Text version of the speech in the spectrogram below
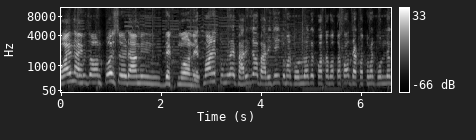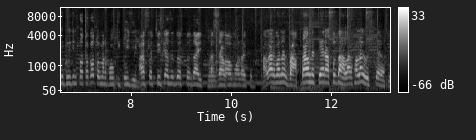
কয় না। আমি যখন কইছো এটা আমি দেখব অনেক। মানে তুমি ওই বাড়ি যাও বাড়ি যেই তোমার বোন লগে কথা বথা কও দেখো তোমার বোন লগে দুই দিন কথা কও তোমার বউ ঠিক হয়ে যাবে। আচ্ছা ঠিক আছে দোস্ত যাই। যাও। আসসালামু আলাইকুম। হালার বালার বাপটা হলে তের আসো হালার ফালাই উঠতে আসো।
